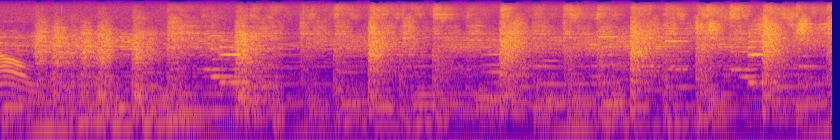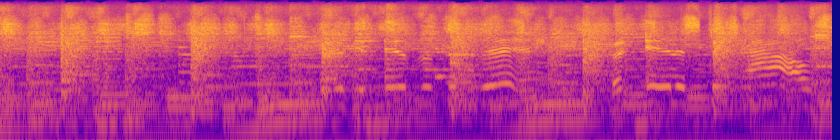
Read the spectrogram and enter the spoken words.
out. Have you ever been there? In a strange house,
